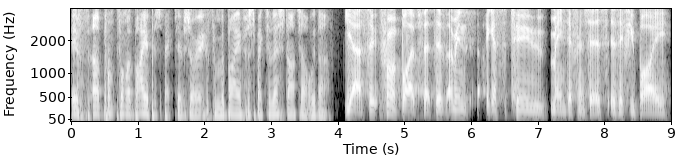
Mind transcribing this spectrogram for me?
if uh, from from a buyer perspective, sorry, from a buyer perspective, let's start out with that. Yeah, so from a buyer perspective, I mean, I guess the two main differences is if you buy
